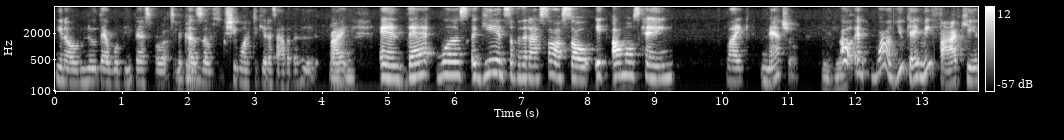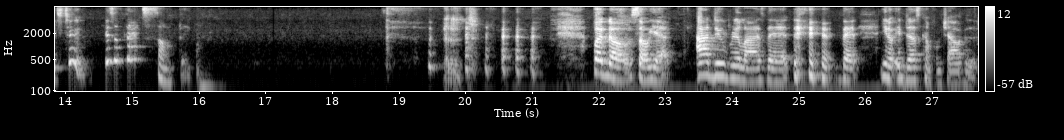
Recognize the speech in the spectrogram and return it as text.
you know, knew that would be best for us because of she wanted to get us out of the hood, right? Mhm. And that was again something that I saw. So it almost came like natural. Mhm. Oh, and wow, you gave me five kids too. Isn't that something? but no, so yeah, I do realize that that you know it does come from childhood.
